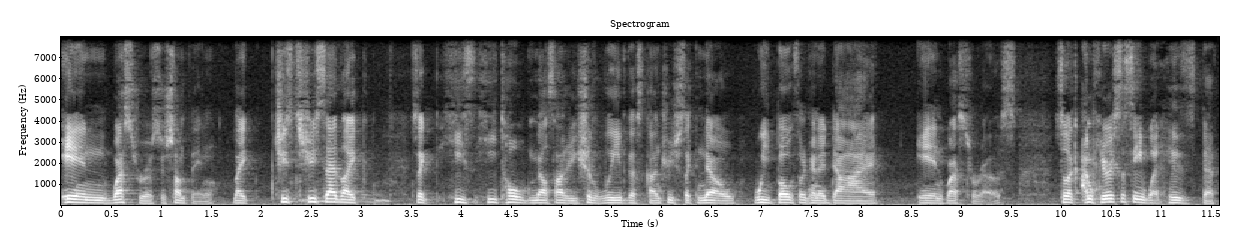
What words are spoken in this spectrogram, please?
in Westeros or something. Like she she said like it's like he's he told Melisandre you should leave this country. She's like no, we both are gonna die in Westeros. So like I'm curious to see what his death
